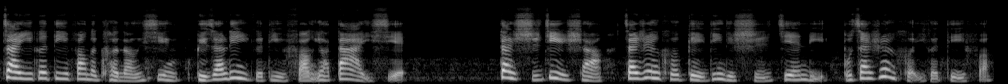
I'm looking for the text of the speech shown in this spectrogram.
在一个地方的可能性比在另一个地方要大一些，但实际上在任何给定的时间里不在任何一个地方。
